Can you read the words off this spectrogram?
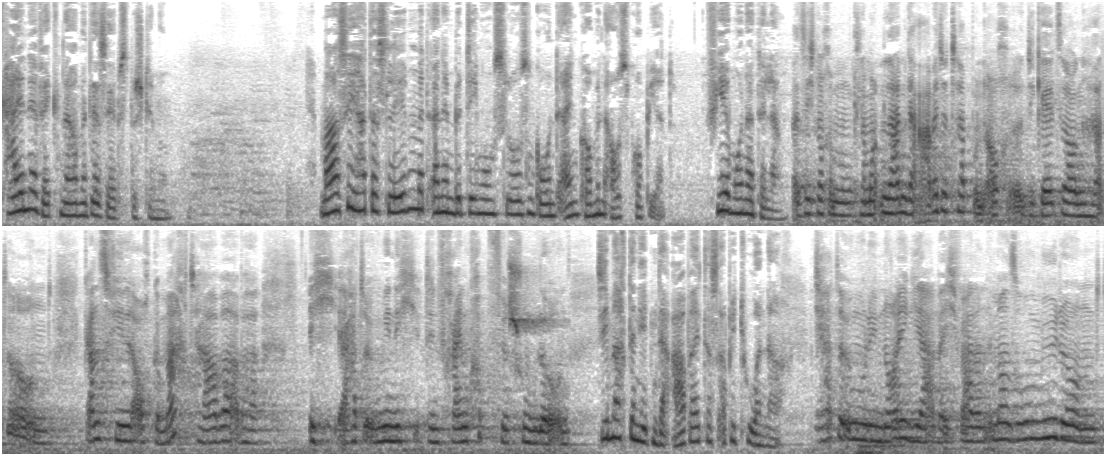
keine Wegnahme der Selbstbestimmung. Marcy hat das Leben mit einem bedingungslosen Grundeinkommen ausprobiert. Vier Monate lang. Als ich noch im Klamottenladen gearbeitet habe und auch äh, die Geldsorgen hatte und ganz viel auch gemacht habe, aber ich hatte irgendwie nicht den freien Kopf für Schule. Und Sie machte neben der Arbeit das Abitur nach. Ich hatte irgendwo die Neugier, aber ich war dann immer so müde und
